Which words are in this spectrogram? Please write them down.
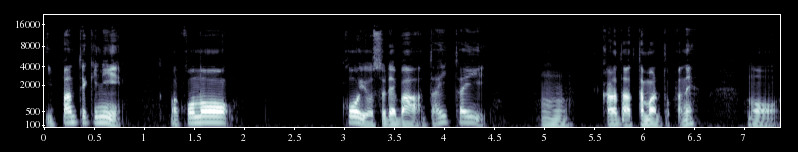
一般的に、まあ、この行為をすれば大体、うん、体温まるとかねこの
